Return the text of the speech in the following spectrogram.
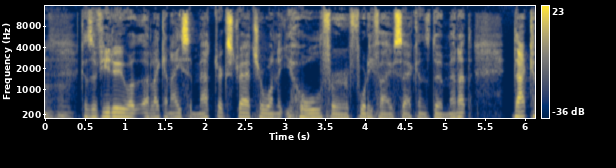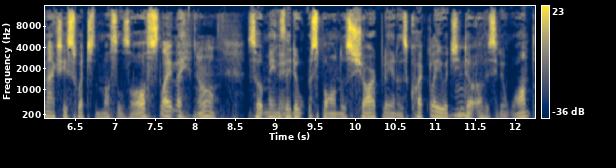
Mm-hmm. Because if you do a, like an isometric stretch or one that you hold for 45 seconds to a minute, that can actually switch the muscles off slightly. Oh, So it means Okay. they don't respond as sharply and as quickly, which you Mm. don't, obviously don't want.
